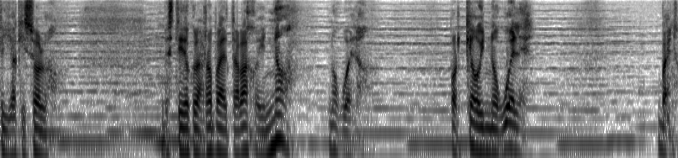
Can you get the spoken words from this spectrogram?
Estoy yo aquí solo. Vestido con la ropa del trabajo y no, no huelo. ¿Por qué hoy no huele? Bueno.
